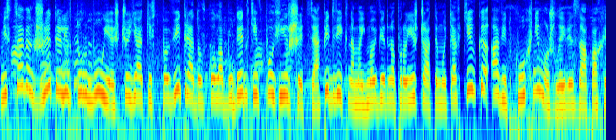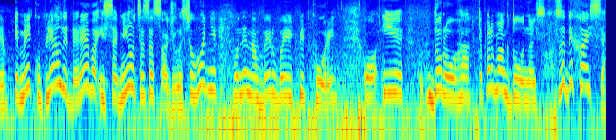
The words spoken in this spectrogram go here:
Місцевих жителів турбує, що якість повітря довкола будинків погіршиться. Під вікнами, ймовірно, проїжджатимуть автівки, а від кухні можливі запахи. Ми купляли дерева і самі оце засаджували. Сьогодні вони нам вирубають під корінь. О, і дорога, тепер Макдональдс. Задихайся.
